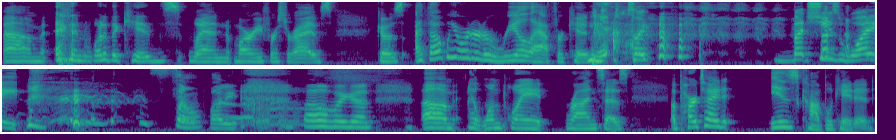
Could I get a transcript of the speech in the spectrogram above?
um, and then one of the kids, when Mari first arrives, goes, "I thought we ordered a real African." Yeah, it's like, but she's white. so funny. Oh my god. Um, at one point, Ron says, "Apartheid is complicated,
